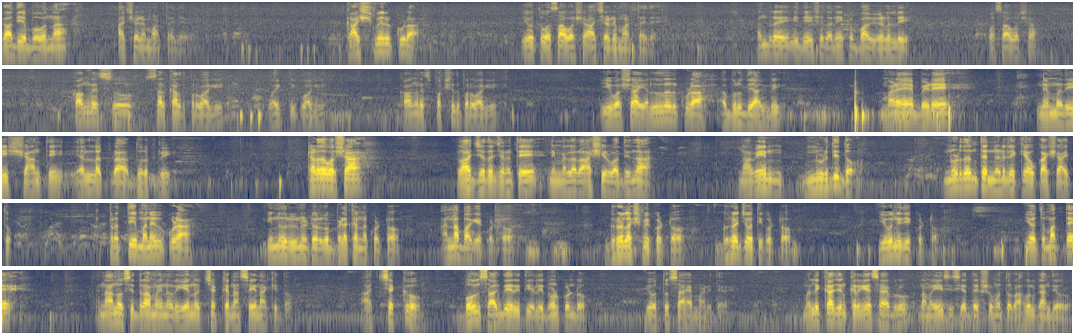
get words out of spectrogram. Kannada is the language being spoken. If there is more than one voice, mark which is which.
Speaker 1: ಯುಗಾದಿ ಹಬ್ಬವನ್ನು ಆಚರಣೆ ಮಾಡ್ತಾ ಇದ್ದೇವೆ. ಕಾಶ್ಮೀರ ಕೂಡ ಇವತ್ತು ಹೊಸ ವರ್ಷ ಆಚರಣೆ ಮಾಡ್ತಾ ಇದೆ. ಅಂದರೆ ಈ ದೇಶದ ಅನೇಕ ಭಾಗಗಳಲ್ಲಿ ಹೊಸ ವರ್ಷ. ಕಾಂಗ್ರೆಸ್ಸು ಸರ್ಕಾರದ ಪರವಾಗಿ, ವೈಯಕ್ತಿಕವಾಗಿ, ಕಾಂಗ್ರೆಸ್ ಪಕ್ಷದ ಪರವಾಗಿ ಈ ವರ್ಷ ಎಲ್ಲರೂ ಕೂಡ ಅಭಿವೃದ್ಧಿ ಆಗಲಿ, ಮಳೆ, ಬೆಳೆ ನೆಮ್ಮದಿ, ಶಾಂತಿ ಎಲ್ಲ ಕೂಡ ದೊರಕಲಿ. ಕಳೆದ ವರ್ಷ ರಾಜ್ಯದ ಜನತೆ ನಿಮ್ಮೆಲ್ಲರ ಆಶೀರ್ವಾದದಿಂದ ನಾವೇನು ನುಡಿದಿದ್ದೋ, ನುಡಿದಂತೆ ನಡೀಲಿಕ್ಕೆ ಅವಕಾಶ ಆಯಿತು. ಪ್ರತಿ ಮನೆಗೂ ಕೂಡ ಇನ್ನೂರು ಯೂನಿಟ್ವರೆಗೂ ಬೆಳಕನ್ನು ಕೊಟ್ಟು, ಅನ್ನಭಾಗ್ಯ ಕೊಟ್ಟು, ಗೃಹಲಕ್ಷ್ಮಿ ಕೊಟ್ಟು, ಗೃಹಜ್ಯೋತಿ ಕೊಟ್ಟು, ಯುವನಿಧಿ ಕೊಟ್ಟು. ಇವತ್ತು ಮತ್ತೆ ನಾನು ಸಿದ್ದರಾಮಯ್ಯನವರು ಏನು ಚೆಕ್ಕನ್ನು ಸೈನ್ ಹಾಕಿದ್ದೋ, ಆ ಚೆಕ್ಕು ಬೌನ್ಸ್ ಆಗದೇ ರೀತಿಯಲ್ಲಿ ನೋಡಿಕೊಂಡು ಇವತ್ತು ಸಹಾಯ ಮಾಡಿದ್ದೇವೆ. ಮಲ್ಲಿಕಾರ್ಜುನ್ ಖರ್ಗೆ ಸಾಹೇಬರು, ನಮ್ಮ ಎ ಸಿ ಸಿ ಅಧ್ಯಕ್ಷರು ಮತ್ತು ರಾಹುಲ್ ಗಾಂಧಿಯವರು.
